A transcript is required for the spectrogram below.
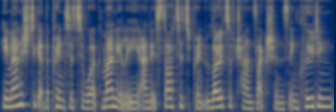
He managed to get the printer to work manually and it started to print loads of transactions, including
